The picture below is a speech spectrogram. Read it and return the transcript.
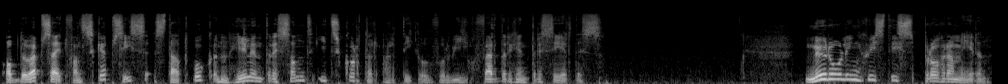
Op de website van Skepsis staat ook een heel interessant, iets korter artikel voor wie verder geïnteresseerd is. Neurolinguistisch programmeren.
